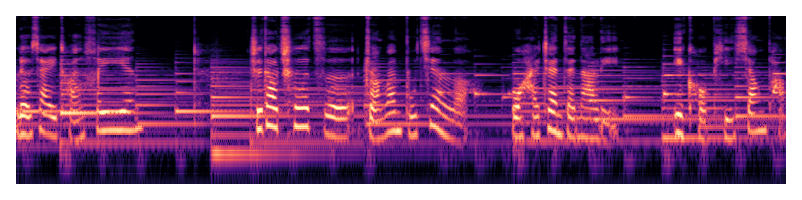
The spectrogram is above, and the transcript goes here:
留下一团黑烟。直到车子转弯不见了，我还站在那里，一口皮箱旁。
